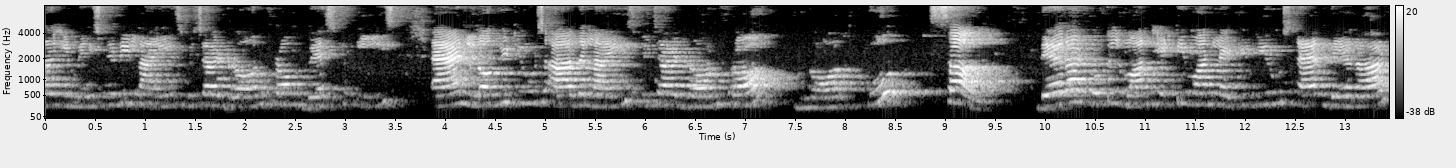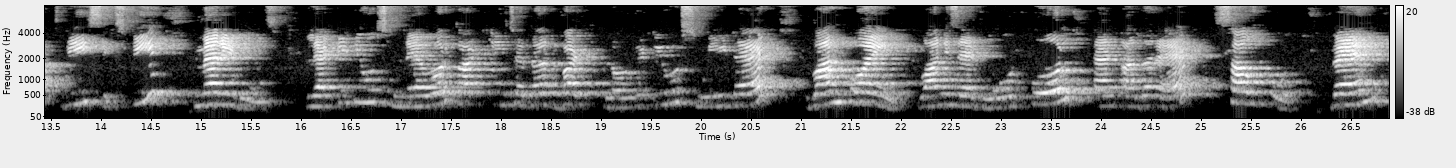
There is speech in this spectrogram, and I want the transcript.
the imaginary lines which are drawn from west to east and longitudes are the lines which are drawn from north to south. There are total 181 latitudes and there are 360 meridians. Latitudes never cut each other but longitudes meet at one point. One is at North Pole and other at South Pole. When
